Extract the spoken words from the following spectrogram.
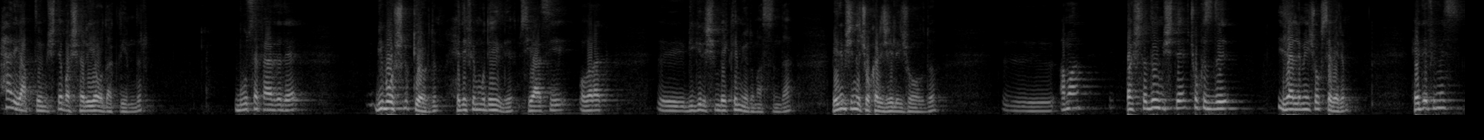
her yaptığım işte başarıya odaklıyımdır. Bu seferde de bir boşluk gördüm. Hedefim bu değildi. Siyasi olarak e, bir girişim beklemiyordum aslında. Benim için de çok aceleci oldu. E, ama başladığım işte çok hızlı ilerlemeyi çok severim. Hedefimiz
